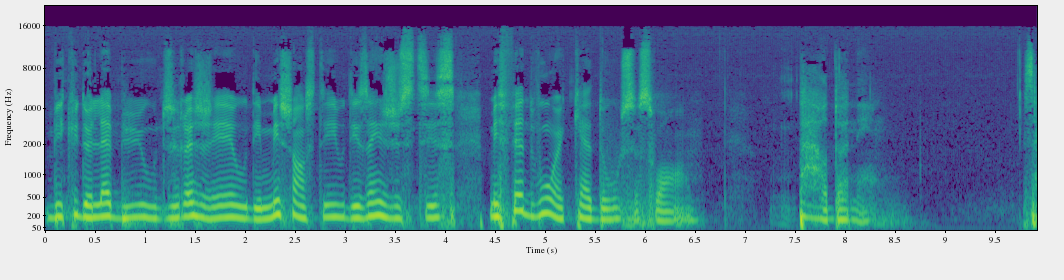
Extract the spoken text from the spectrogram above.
vécu de l'abus ou du rejet ou des méchancetés ou des injustices, mais faites-vous un cadeau ce soir. Pardonnez. Ça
